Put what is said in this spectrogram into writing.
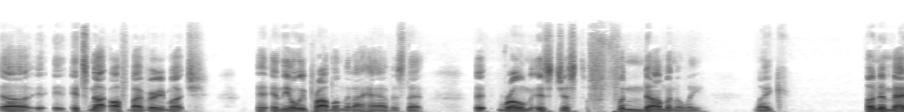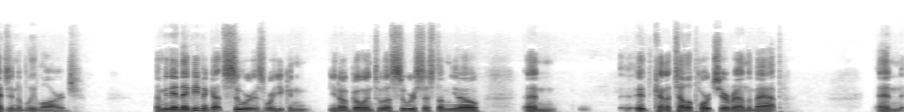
uh, it, it's not off by very much. And, the only problem that I have is that it, Rome is just phenomenally, like, unimaginably large. I mean, they've even got sewers where you can, you know, go into a sewer system, you know, and it kind of teleports you around the map. And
